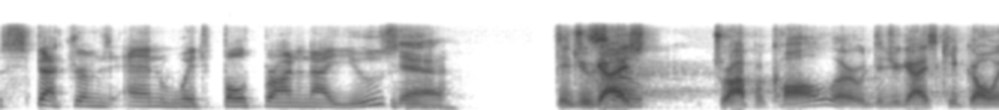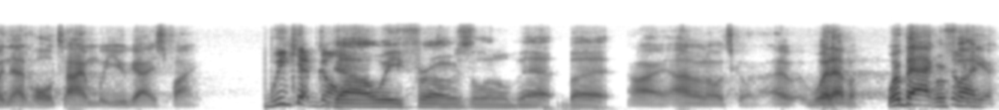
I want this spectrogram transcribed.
Spectrum's end, which both Brian and I use. Yeah. Did you guys So- drop a call, or did you guys keep going that whole time? Were you guys fine? We kept going. No, we froze a little bit, but All right. I don't know what's going on. Uh, whatever. We're back. We're fine. here.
